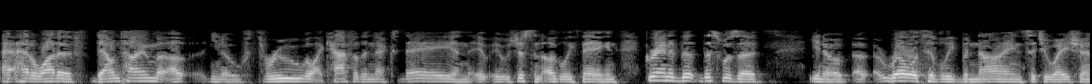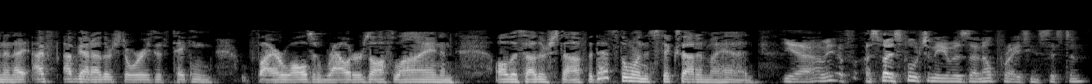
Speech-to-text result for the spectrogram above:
had a lot of downtime, uh, you know, through like half of the next day, and it, it was just an ugly thing. And granted, th- this was a, you know, a, a relatively benign situation, and I, I've I've got other stories of taking firewalls and routers offline and all this other stuff, but that's the one that sticks out in my head. Yeah. I mean, I suppose fortunately it was an operating system,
